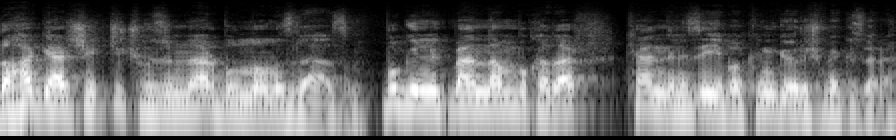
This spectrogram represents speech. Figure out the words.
daha gerçekçi çözümler bulmamız lazım. Bugünlük benden bu kadar. Kendinize iyi bakın. Görüşmek üzere.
